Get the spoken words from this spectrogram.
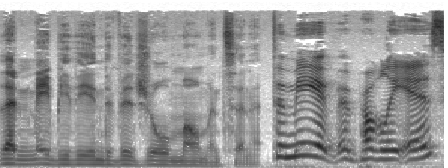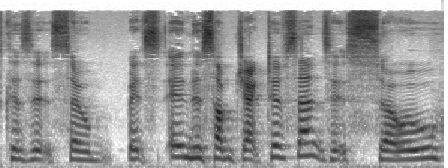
than maybe the individual moments in it. For me, it, it probably is because it's so, it's in a subjective sense, it's so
